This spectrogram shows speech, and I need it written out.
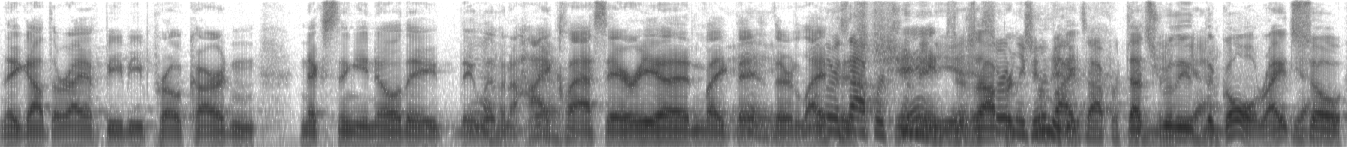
they got their IFBB Pro card, and next thing you know, they they live in a yeah. high class area, and like they, Yeah, their well, life there's has opportunity. changed. It There's certainly opportunity. provides That's really yeah. the goal, right? Yeah. So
